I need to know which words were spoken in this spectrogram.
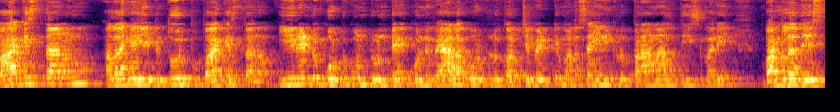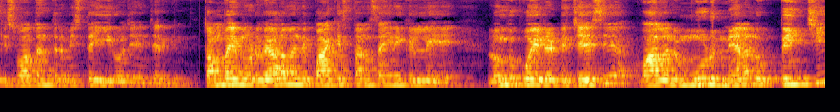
పాకిస్తాను అలాగే ఇటు తూర్పు పాకిస్తాను ఈ రెండు కొట్టుకుంటుంటే కొన్ని వేల కోట్లు ఖర్చు పెట్టి మన సైనికులు ప్రాణాలు తీసి మరి బంగ్లాదేశ్కి స్వాతంత్రం ఇస్తే ఈ రోజు ఏం జరిగింది? తొంభై మూడు వేల మంది పాకిస్తాన్ సైనికుల్ని లొంగిపోయేటట్టు చేసి వాళ్ళని మూడు నెలలు పెంచి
